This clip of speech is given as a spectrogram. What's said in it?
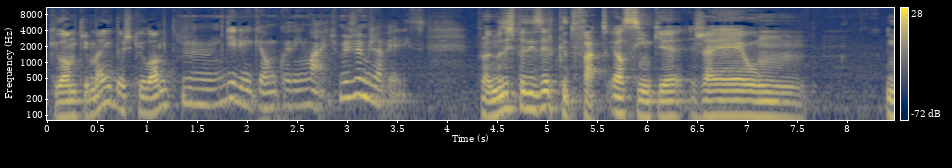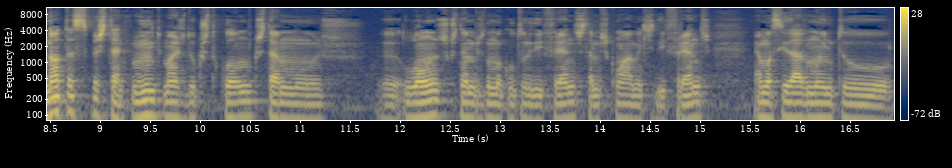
quilómetro e meio, dois quilómetros. Hum, diria que é um bocadinho mais, mas vamos já ver isso. Pronto, mas isto para dizer que de facto Helsínquia já é um. Nota-se bastante, muito mais do que Estocolmo, que estamos eh, longe, que estamos numa cultura diferente, estamos com hábitos diferentes. É uma cidade muito.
